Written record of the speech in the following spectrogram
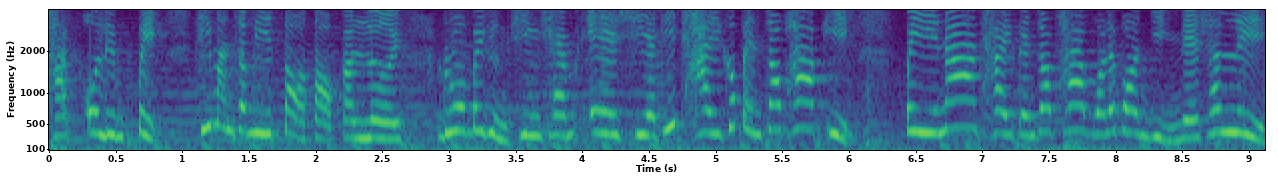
คัดโอลิมปิกที่มันจะมีต่อต่อกันเลย รวมไปถึงชิงแชมป์เอเชียที่ไทยก็เป็นเจ้าภาพอีก ปีหน้าไทยเป็นเจ้าภาพวอลเลย์บอลหญิงเนชั่นลีก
